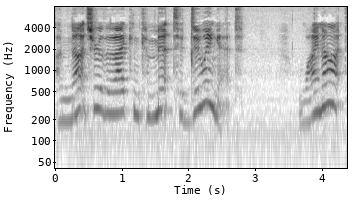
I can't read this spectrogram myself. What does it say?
I'm not sure that I can commit to doing it, why not?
